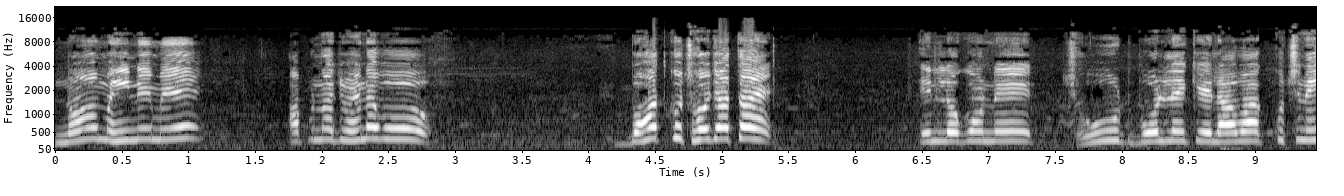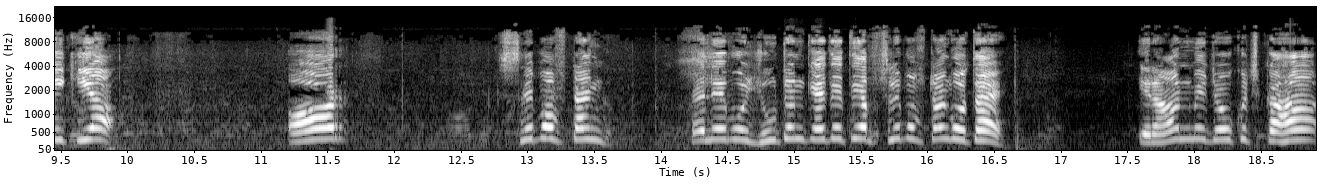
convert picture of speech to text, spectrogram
نو مہینے میں اپنا جو ہے نا وہ بہت کچھ ہو جاتا ہے۔ ان لوگوں نے جھوٹ بولنے کے علاوہ کچھ نہیں کیا۔ اور سلپ آف ٹنگ پہلے وہ یوٹن کہتے تھے، اب سلپ آف ٹنگ ہوتا ہے۔ ایران میں جو کچھ کہا،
